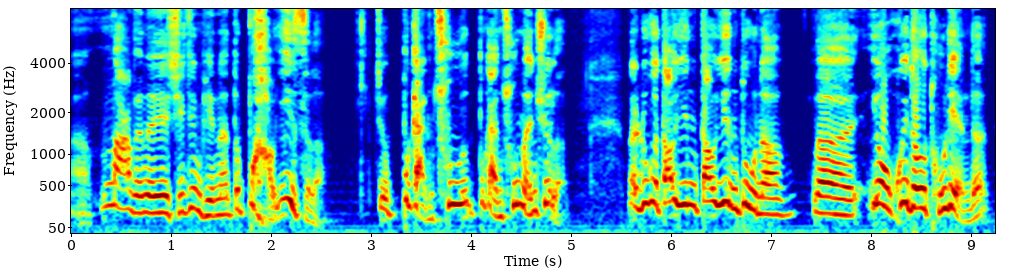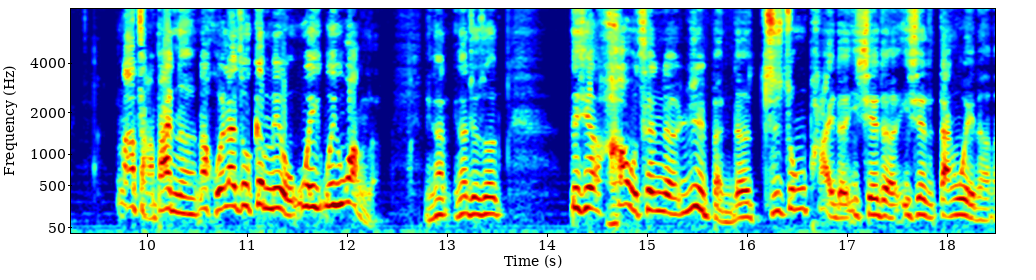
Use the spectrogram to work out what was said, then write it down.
啊！骂的那些习近平呢都不好意思了，就不敢出不敢出门去了。那如果到印到印度呢，那又灰头土脸的，那咋办呢？那回来之后更没有威威望了。你看，你看，就是说。那些号称的日本的知中派的一些的一些的单位呢，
